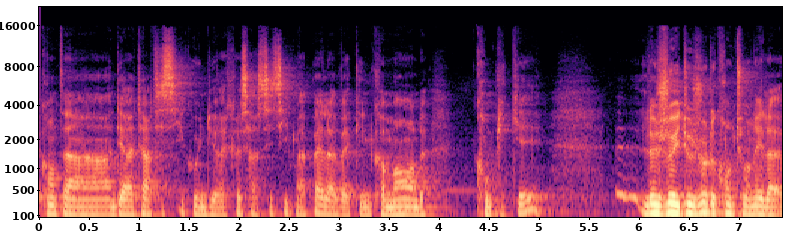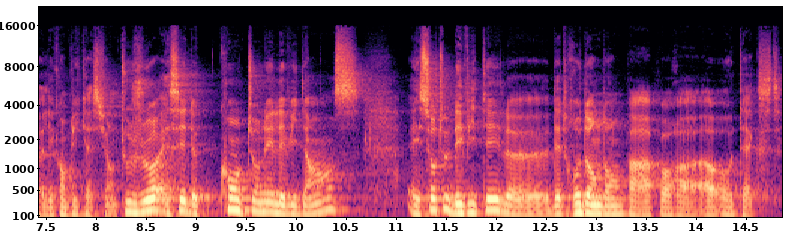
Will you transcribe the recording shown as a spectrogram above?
quand un directeur artistique ou une directrice artistique m'appelle avec une commande compliquée, le jeu est toujours de contourner les complications, toujours essayer de contourner l'évidence et surtout d'éviter d'être redondant par rapport au texte.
